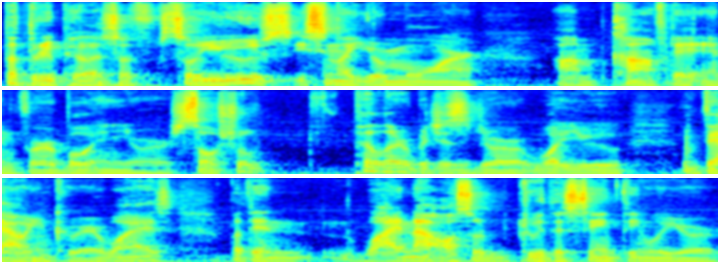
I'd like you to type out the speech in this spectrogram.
the three pillars. So, so you you seem like you're more um, confident and verbal in your social pillar, which is your what you value in career wise. But then why not also do the same thing with your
